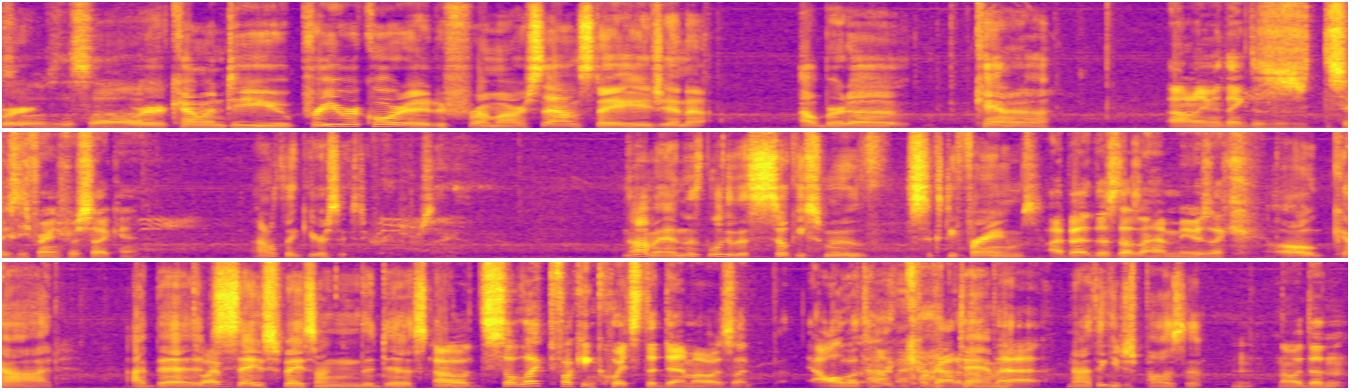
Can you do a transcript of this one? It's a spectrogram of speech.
We're, so is this uh we're coming to you pre-recorded from our soundstage in Alberta, Canada. I don't even think this is 60 frames per second. I don't think you're 60 frames per second. Nah, man, this, look at this silky smooth 60 frames. I bet this doesn't have music. Oh God, I bet I- save space on the disc. dude. Oh, select fucking quits the demo is like all the time. I God forgot about it. that. No, I think you just paused it. No, it doesn't.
